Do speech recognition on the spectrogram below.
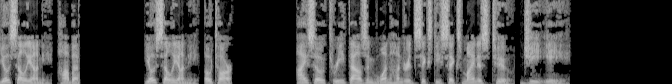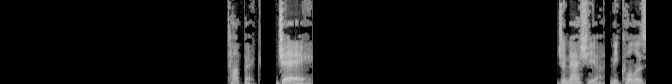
Yoseliani, Haba. Yoseliani, Otar. ISO 3166-2, GE Topic. J Janashia, Nicolas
